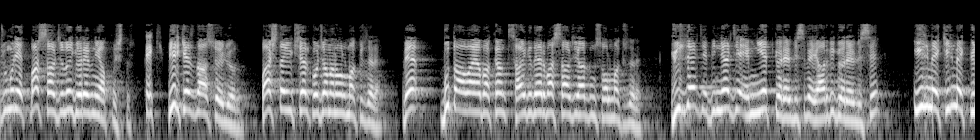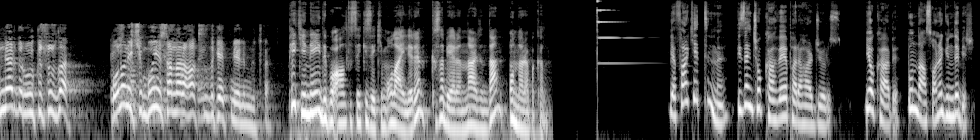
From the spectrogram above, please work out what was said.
Cumhuriyet Başsavcılığı görevini yapmıştır. Peki. Bir kez daha söylüyorum. Başta Yüksel Kocaman olmak üzere ve bu davaya bakan saygıdeğer başsavcı yardımcısı olmak üzere yüzlerce binlerce emniyet görevlisi ve yargı görevlisi ilmek ilmek günlerdir uykusuzlar. Onun için bu insanlara haksızlık etmeyelim lütfen. Peki neydi bu 6-8 Ekim olayları? Kısa bir aranın ardından onlara bakalım. Ya fark ettin mi? Biz en çok kahveye para harcıyoruz. Yok abi, bundan sonra günde bir.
